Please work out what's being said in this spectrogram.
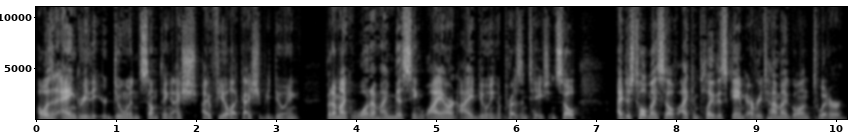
I wasn't angry that you're doing something I, sh- I feel like I should be doing. But I'm like, what am I missing? Why aren't I doing a presentation? So I just told myself I can play this game every time I go on Twitter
